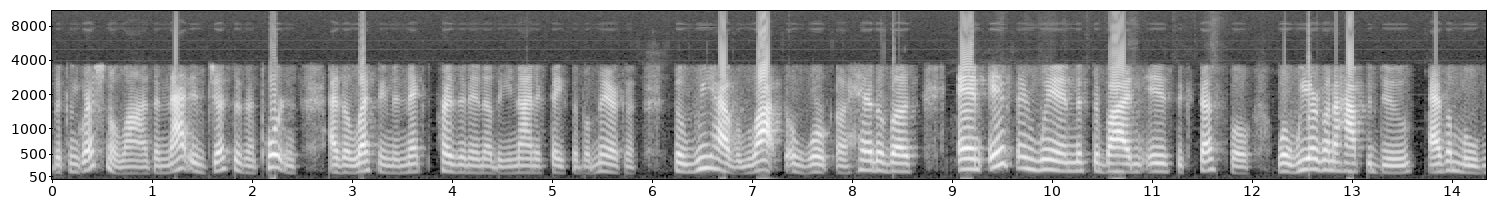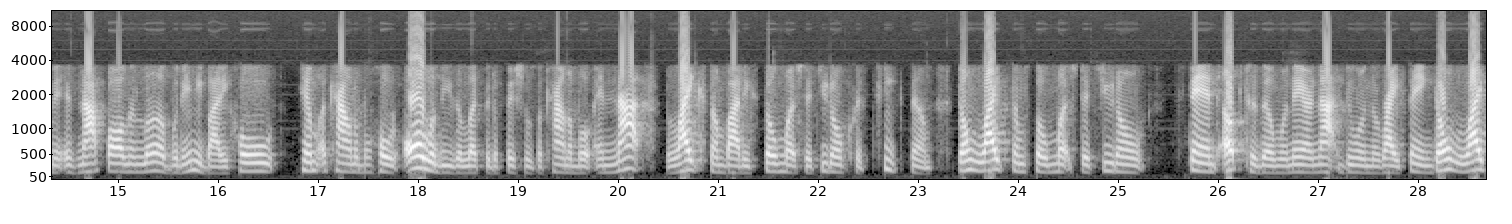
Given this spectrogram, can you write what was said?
the congressional lines, and that is just as important as electing the next president of the United States of America. So we have lots of work ahead of us. And if and when Mr. Biden is successful, what we are going to have to do as a movement is not fall in love with anybody, hold him accountable, hold all of these elected officials accountable, and not like somebody so much that you don't critique them. Don't like them so much that you don't stand up to them when they are not doing the right thing. Don't like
